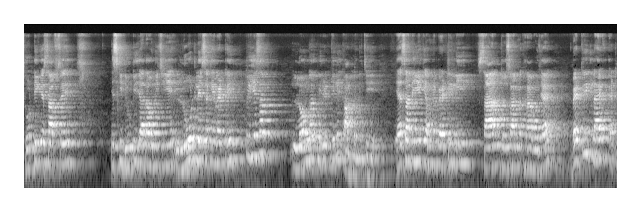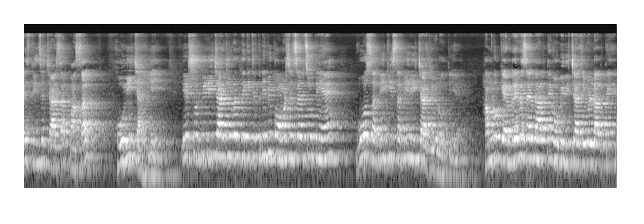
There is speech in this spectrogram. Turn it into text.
छोटी के हिसाब से इसकी ड्यूटी ज़्यादा होनी चाहिए। लोड ले सके बैटरी तो ये सब लॉन्गर पीरियड के लिए काम करनी चाहिए। ऐसा नहीं है कि हमने बैटरी ली, साल, दो साल में खराब हो जाए। बैटरी की लाइफ एटलीस्ट तीन से चार साल, पाँच साल होनी चाहिए। इट शुड बी रिचार्जेबल देखिए, जितनी भी कॉमर्शियल सेल्स होती हैं वो सभी की सभी रिचार्जेबल होती है। हम लोग कैमरे में सेल डालते हैं, वो भी रिचार्जेबल डालते हैं।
